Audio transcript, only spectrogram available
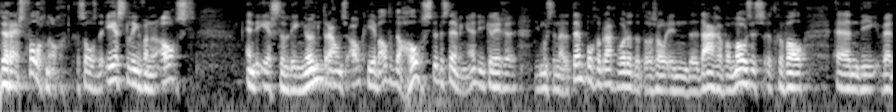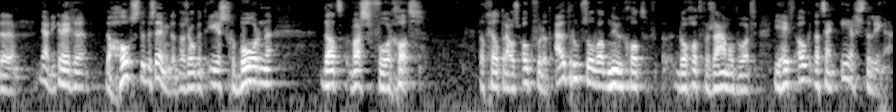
de rest volgt nog. Zoals de eersteling van een oogst. En de eerstelingen trouwens ook. Die hebben altijd de hoogste bestemming. Hè? Die, kregen, die moesten naar de tempel gebracht worden. Dat was al in de dagen van Mozes het geval. En die werden, ja, die kregen de hoogste bestemming. Dat was ook het eerstgeborene. Dat was voor God. Dat geldt trouwens ook voor dat uitroepsel wat nu God, door God verzameld wordt. Die heeft ook, dat zijn eerstelingen.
